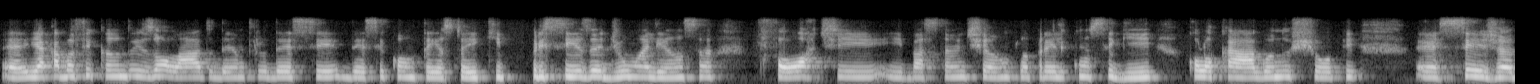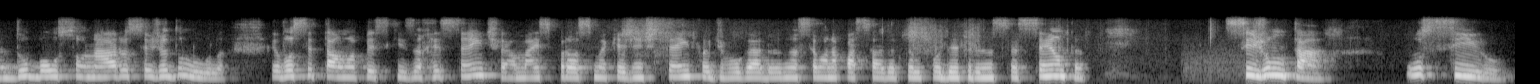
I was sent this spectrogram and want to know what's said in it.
é, e acaba ficando isolado dentro desse, desse contexto aí que precisa de uma aliança forte e, bastante ampla para ele conseguir colocar água no chope, é, seja do Bolsonaro, seja do Lula. Eu vou citar uma pesquisa recente, a mais próxima que a gente tem, foi divulgada na semana passada pelo Poder 360. Se juntar o Ciro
